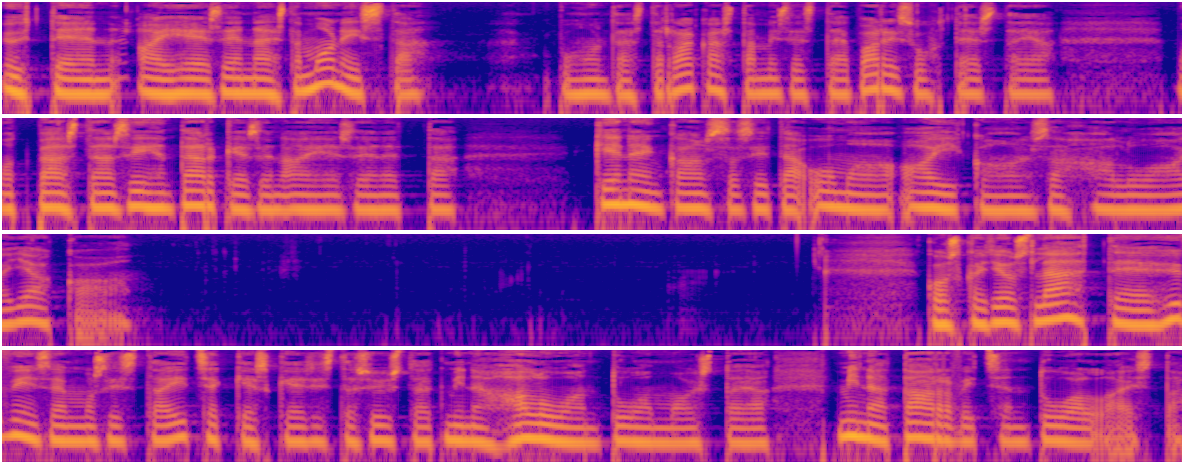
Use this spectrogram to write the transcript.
yhteen aiheeseen näistä monista puhun tästä rakastamisesta ja parisuhteesta, ja, mutta päästään siihen tärkeäseen aiheeseen, että kenen kanssa sitä omaa aikaansa haluaa jakaa. Koska jos lähtee hyvin semmoisista itsekeskeisistä syistä, että minä haluan tuommoista ja minä tarvitsen tuollaista,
